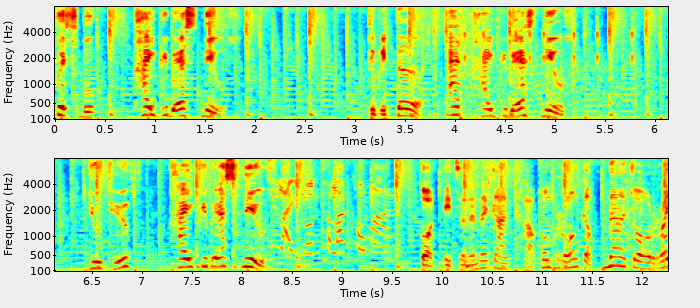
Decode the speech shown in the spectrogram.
Facebook Thai PBS News Twitter @thaipbsnews YouTube Thai PBS News ไหลล้นทะลักเข้ามานะกดติดสนันในการข่าวพร้อมๆกับหน้าจอไร้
